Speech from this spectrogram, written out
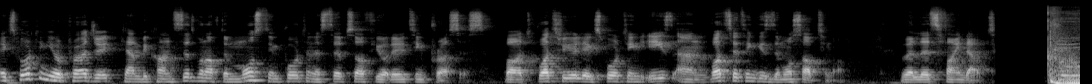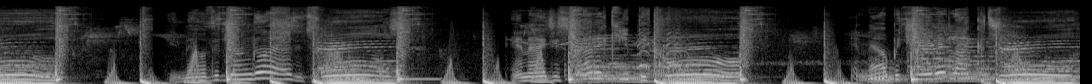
Exporting your project can be considered one of the most important steps of your editing process. But what really exporting is and what setting is the most optimal? Well, let's find out. Cool. You know the jungle has its rules. And I just to keep it cool. And I'll be treated like a tool.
